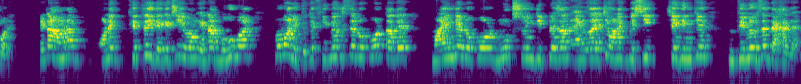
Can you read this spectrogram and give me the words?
পড়ে। এটা আমরা অনেক ক্ষেত্রেই দেখেছি এবং এটা বহুবার প্রমাণিত যে ফিমেলসদের ওপর তাদের মাইন্ডের ওপর মুড সুইং ডিপ্রেশন অ্যাংজাইটি অনেক বেশি সেই দিনকে ফিমেলসদের দেখা যায়।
